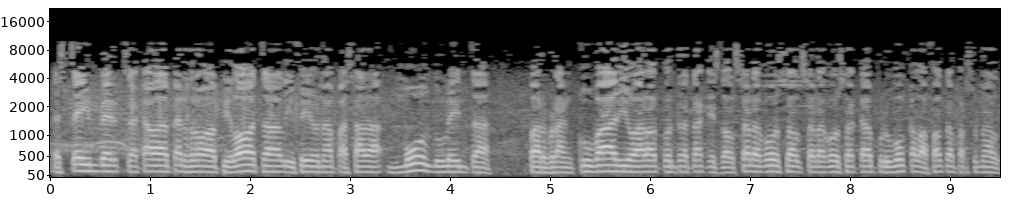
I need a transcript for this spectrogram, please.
Steinberg acaba de perdre la pilota, li feia una passada molt dolenta per Brancú Badio, ara el contraatac és del Saragossa, el Saragossa que provoca la falta personal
